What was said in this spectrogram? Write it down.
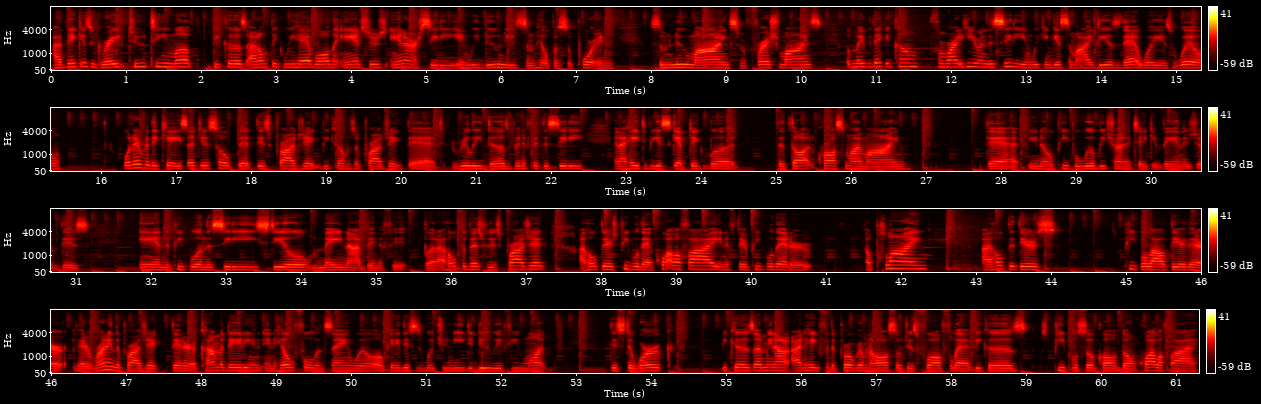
I think it's great to team up because I don't think we have all the answers in our city and we do need some help and support and some new minds, some fresh minds. But maybe they could come from right here in the city and we can get some ideas that way as well. Whatever the case, I just hope that this project becomes a project that really does benefit the city. And I hate to be a skeptic, but the thought crossed my mind that you know people will be trying to take advantage of this. And the people in the city still may not benefit. But i hope the best for this project. I hope there's people that qualify. And if there are people that are applying i hope that there's people out there that are that are running the project that are accommodating and, and helpful and saying well okay this is what you need to do if you want this to work because I mean, I, would hate for the program to also just fall flat because people so called don't qualify.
